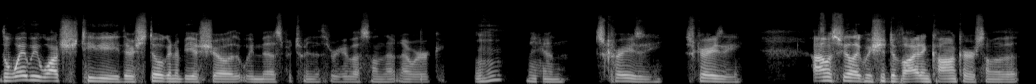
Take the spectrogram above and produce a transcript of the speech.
The way we watch TV, there's still going to be a show that we miss between the three of us on that network. Mhm. Man, it's crazy. It's crazy. I almost feel like we should divide and conquer some of it.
